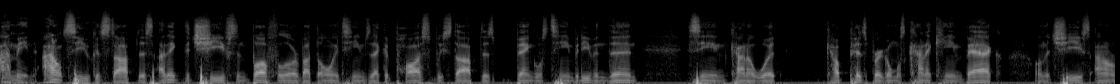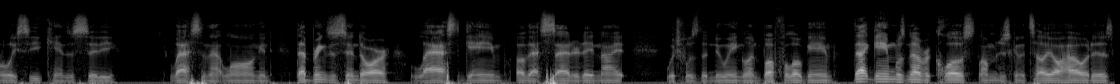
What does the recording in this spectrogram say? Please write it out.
I mean, I don't see who can stop this. I think the Chiefs and Buffalo are about the only teams that could possibly stop this Bengals team. But even then, seeing kind of what how Pittsburgh almost kind of came back on the Chiefs, I don't really see Kansas City lasting that long. And that brings us into our last game of that Saturday night, which was the New England Buffalo game. That game was never close. I'm just going to tell y'all how it is.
